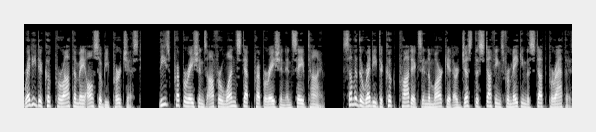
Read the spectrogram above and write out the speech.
Ready-to-cook paratha may also be purchased. These preparations offer one-step preparation and save time. Some of the ready-to-cook products in the market are just the stuffings for making the stuffed parathas.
